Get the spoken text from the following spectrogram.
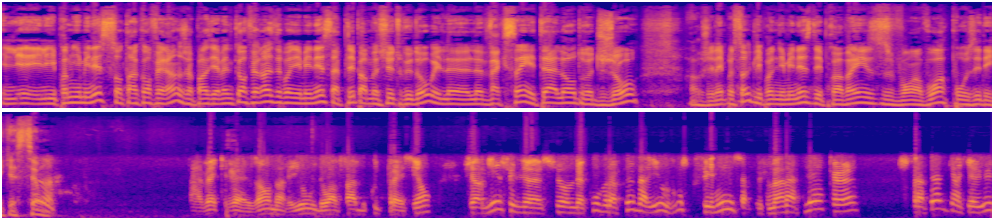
les, premiers ministres sont en conférence. Je pense qu'il y avait une conférence des premiers ministres appelée par M. Trudeau et le, vaccin était à l'ordre du jour. Alors, j'ai l'impression que les premiers ministres des provinces vont avoir posé des questions. Ah. Avec raison, Mario. Ils doivent faire beaucoup de pression. Je reviens sur le, sur le couvre-feu, Mario, juste pour finir. Je me rappelais que tu te rappelles quand il y a eu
